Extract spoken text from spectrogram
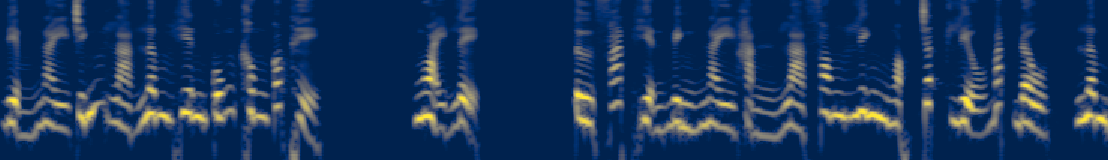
điểm này chính là Lâm Hiên cũng không có thể. Ngoại lệ. Từ phát hiện bình này hẳn là phong linh ngọc chất liệu bắt đầu, lâm.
